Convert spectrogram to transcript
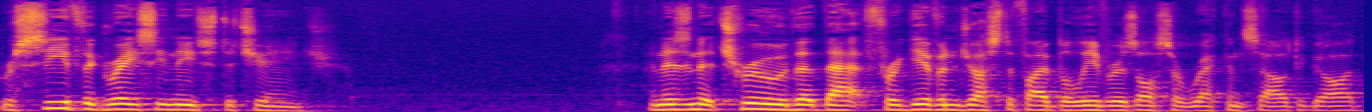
receive the grace he needs to change. And isn't it true that that forgiven, justified believer is also reconciled to God?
